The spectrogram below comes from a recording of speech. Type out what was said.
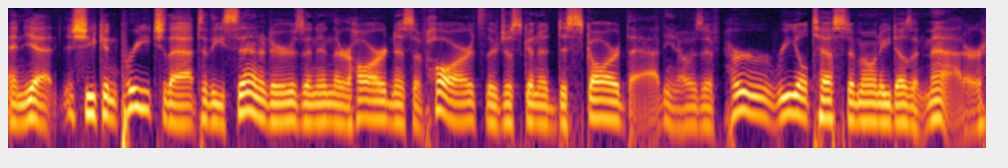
and yet she can preach that to these senators, and in their hardness of hearts, they're just going to discard that, you know, as if her real testimony doesn't matter.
